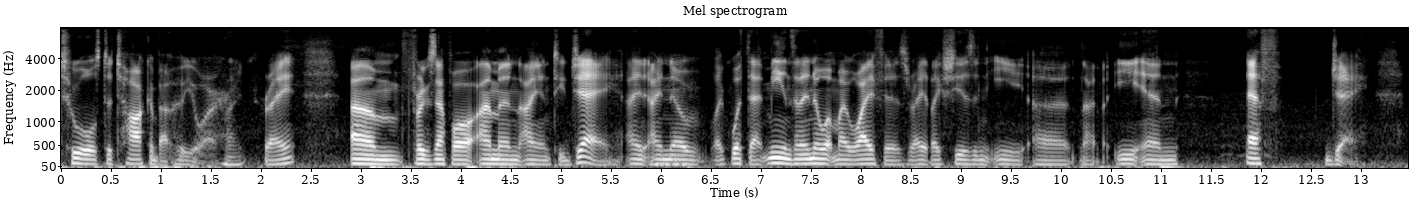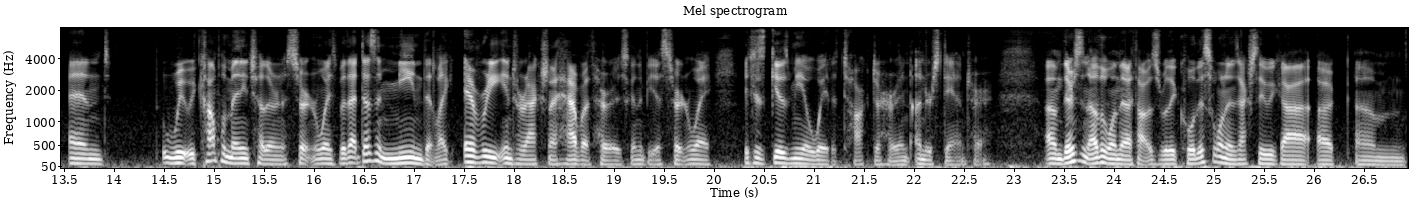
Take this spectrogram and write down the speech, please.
tools to talk about who you are Right. right? Um, for example, I'm an INTJ. I, I know like what that means, and I know what my wife is, right? Like she is an E, uh, not E N F J, and we, we complement each other in a certain ways. But that doesn't mean that like every interaction I have with her is going to be a certain way. It just gives me a way to talk to her and understand her. Um, there's another one that I thought was really cool. This one is actually we got a um,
